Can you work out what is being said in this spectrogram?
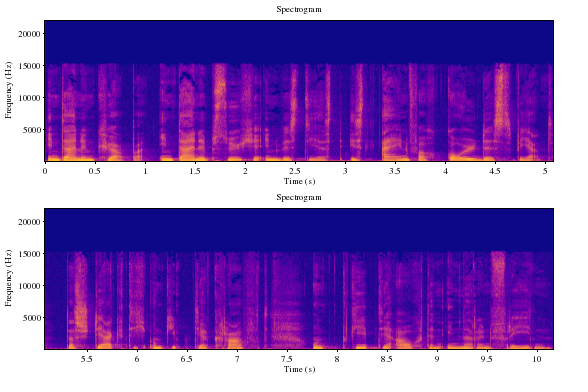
in deinen Körper, in deine Psyche investierst, ist einfach Goldes wert. Das stärkt dich und gibt dir Kraft und gibt dir auch den inneren Frieden.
